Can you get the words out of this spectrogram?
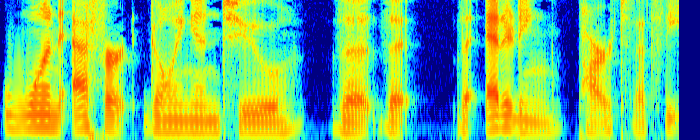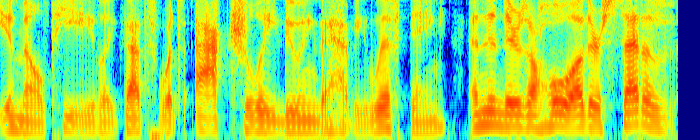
one effort going into the the the editing part, that's the MLT, like that's what's actually doing the heavy lifting. And then there's a whole other set of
